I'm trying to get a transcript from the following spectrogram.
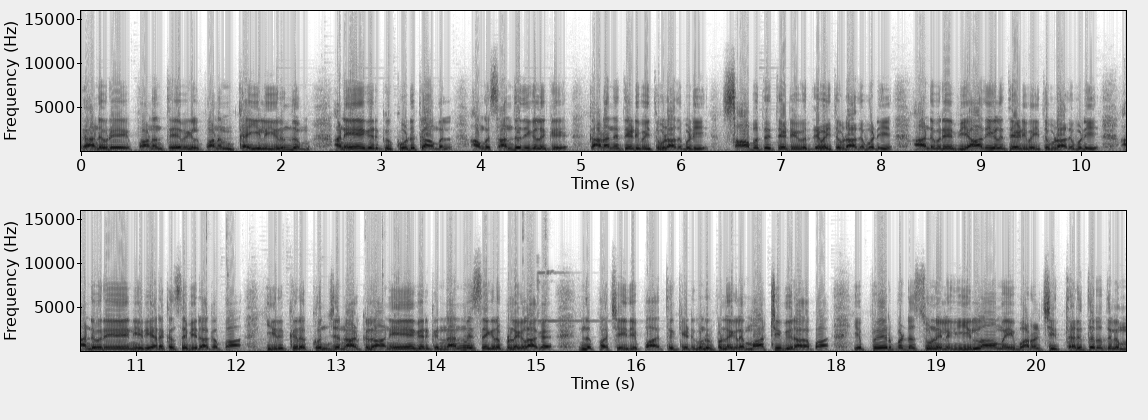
ஆண்டவரே பணம் தேவைகள் பணம் கையில் இருந்தும் அநேகருக்கு கொடுக்காமல் அவங்க சந்ததிகளுக்கு கடனை தேடி வைத்து விடாதபடி சாபத்தை தேடி வைத்து- விடாதபடி ஆண்டவரே வியாதிகளை தேடி வைத்து விடாதபடி ஆண்டவரே நீர் இறக்கம் செய்வீராகப்பா. இருக்கிற கொஞ்ச நாட்களும் அநேகருக்கு நன்மை செய்கிற பிள்ளைகளாக இந்த செய்தியை பார்த்து கேட்டுக்கொண்டு பிள்ளைகளை மாற்றுவீராகப்பா. எப்பேற்பட்ட சூழ்நிலை இல்லாமை வறட்சி தரித்திரத்திலும்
